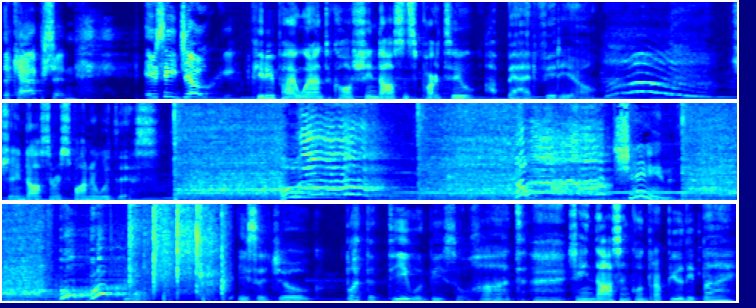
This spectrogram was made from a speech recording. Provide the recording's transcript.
The caption. Is he joking? PewDiePie went on to call Shane Dawson's part 2 a bad video. Shane Dawson responded with this. oh Shane. It's a joke, but the tea would be so hot. Shane Dawson contra PewDiePie?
